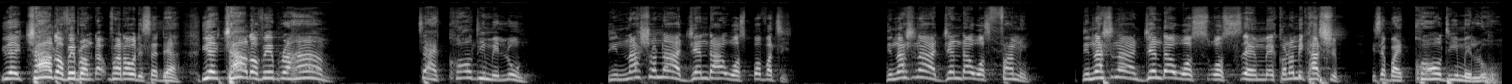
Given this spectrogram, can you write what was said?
you're a child of Abraham. That father what they said there. You're a child of Abraham. So I called him alone. The national agenda was poverty. The national agenda was famine. The national agenda was, was um, economic hardship. He said, But I called him alone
